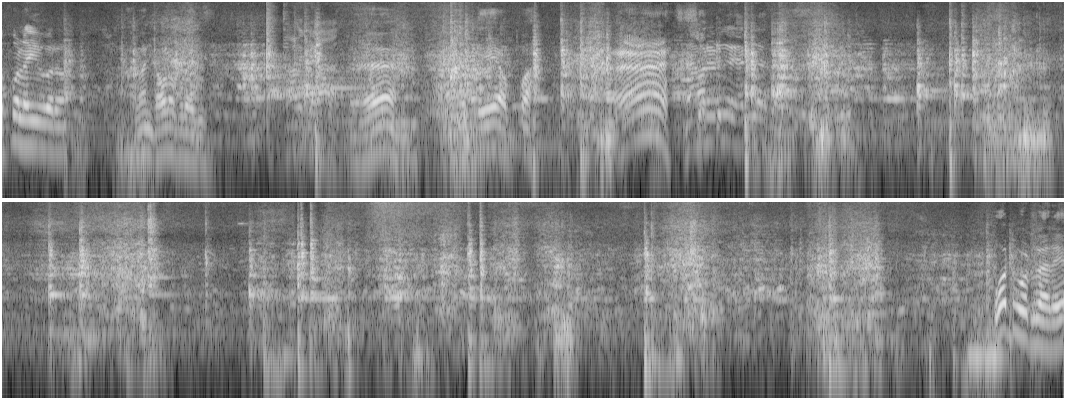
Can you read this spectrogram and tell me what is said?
எப்போ லைவ் வரும்? அதெல்லாம் கவலைப்படாது அப்படியே அப்பா. போட்டு ஓட்டுறாரு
